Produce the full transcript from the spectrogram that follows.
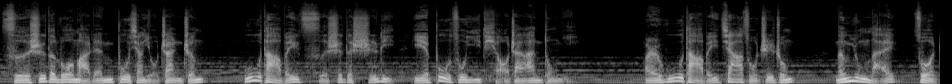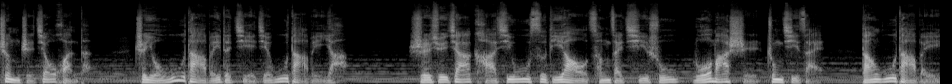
此时的罗马人不想有战争，乌大维此时的实力也不足以挑战安东尼。而乌大维家族之中，能用来做政治交换的，只有乌大维的姐姐乌大维亚。史学家卡西乌斯·迪奥曾在其书《罗马史》中记载，当乌大维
